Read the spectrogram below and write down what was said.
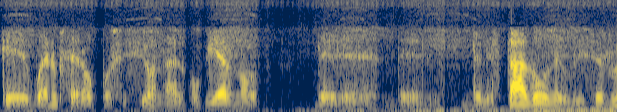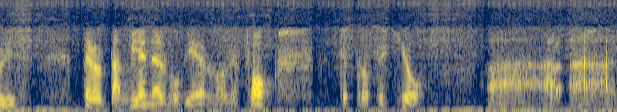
que bueno, pues era oposición al gobierno del, del, Estado, de Ulises Ruiz, pero también al gobierno de Fox, que protegió al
